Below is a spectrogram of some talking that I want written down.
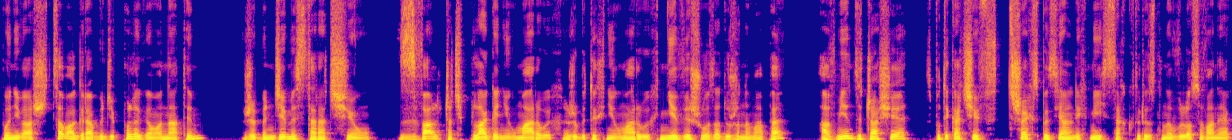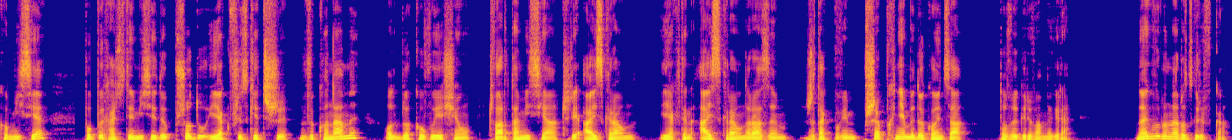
ponieważ cała gra będzie polegała na tym, że będziemy starać się zwalczać plagę nieumarłych, żeby tych nieumarłych nie wyszło za dużo na mapę, a w międzyczasie spotykać się w trzech specjalnych miejscach, które zostaną wylosowane jako misje, popychać te misje do przodu i jak wszystkie trzy wykonamy, odblokowuje się czwarta misja, czyli Ice Crown i jak ten Ice Crown razem, że tak powiem, przepchniemy do końca, to wygrywamy grę. No jak wygląda rozgrywka?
